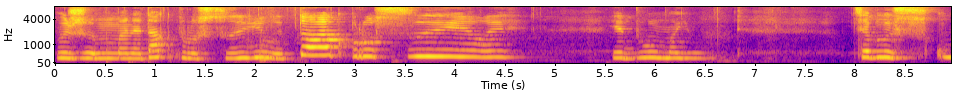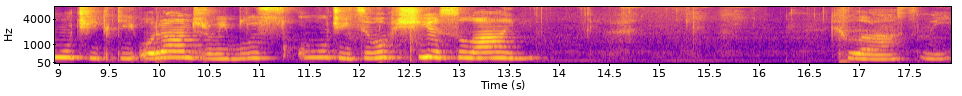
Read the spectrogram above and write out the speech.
Ви ж мене так просили, так просили. Я думаю. Це блискучий такий оранжевий, блискучий. Це взагалі слайм. Класний.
